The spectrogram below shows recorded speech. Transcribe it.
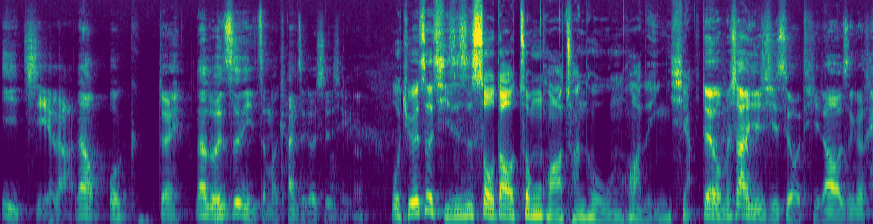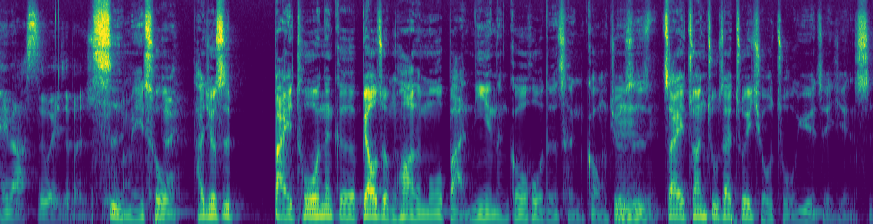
一截啦。那我。对，那伦斯你怎么看这个事情呢？我觉得这其实是受到中华传统文化的影响。对，我们上一集其实有提到这个《黑马思维》这本书，是没错，它就是摆脱那个标准化的模板，你也能够获得成功，就是在专注在追求卓越这件事。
